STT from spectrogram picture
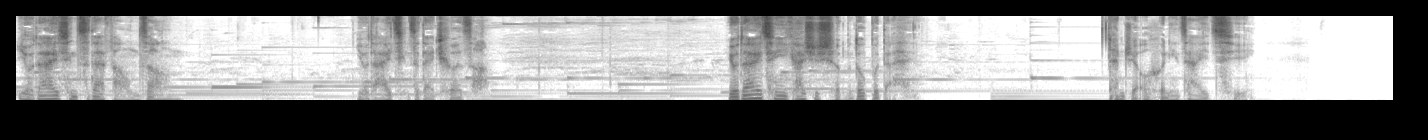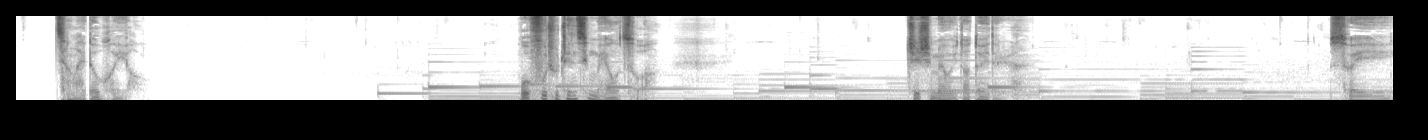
有的爱情自带房子，有的爱情自带车子。有的爱情一开始什么都不带，但只要和你在一起，将来都会有。我付出真心没有错，只是没有遇到对的人，所以，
